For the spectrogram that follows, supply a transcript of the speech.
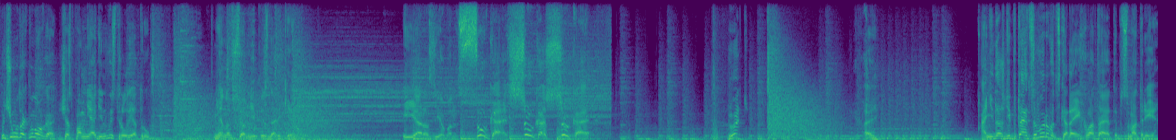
Почему так много? Сейчас по мне один выстрел, я труп. Не, ну все, мне пиздарики. И я разъебан. Сука, сука, сука! Вот. Ай. Они даже не пытаются вырваться, когда их хватает, ты посмотри.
